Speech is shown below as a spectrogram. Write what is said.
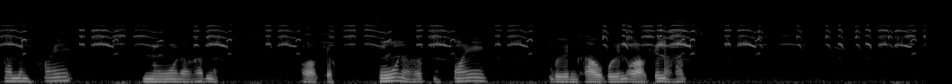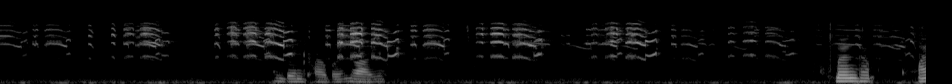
พอมันห้อยหนูแล้วครับเนี่ยออกจากหูนะครับห้อยบืนเข่าบืนออกด้วยนะครับ เดิ นเขาเบิ้งออกอยู่เมืองครับ ไม้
